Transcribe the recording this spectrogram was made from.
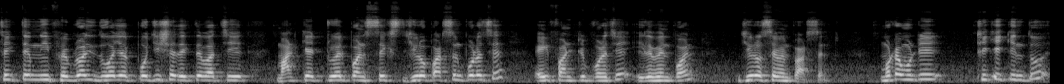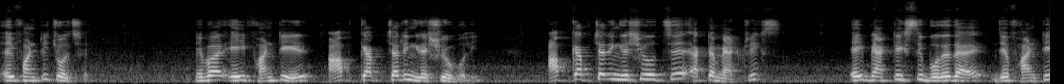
ঠিক তেমনি ফেব্রুয়ারি দু হাজার পঁচিশে দেখতে পাচ্ছি market twelve point six zero percent পড়েছে, এই ফান্ডটি পড়েছে eleven point zero seven percent মোটামুটি ঠিকই কিন্তু এই ফান্ডটি চলছে। এবার এই ফান্ডটির আপ ক্যাপচারিং রেশিও বলি। আপ ক্যাপচারিং রেশিও হচ্ছে একটা ম্যাট্রিক্স এই ম্যাট্রিক্সটি বলে দেয় যে ফান্ডটি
